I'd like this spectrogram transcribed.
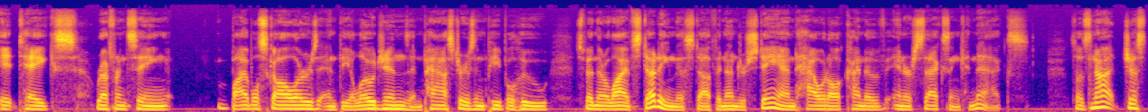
it takes referencing Bible scholars and theologians and pastors and people who spend their lives studying this stuff and understand how it all kind of intersects and connects. So it's not just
